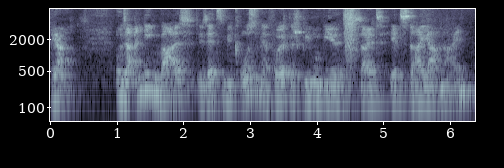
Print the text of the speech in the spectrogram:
ja, unser Anliegen war es, wir setzen mit großem Erfolg das Spielmobil seit jetzt drei Jahren ein.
